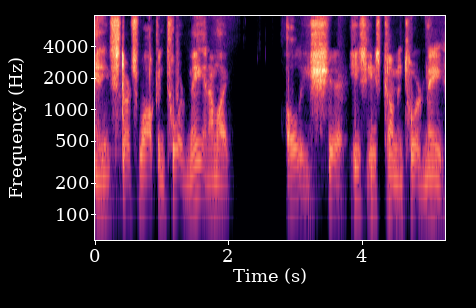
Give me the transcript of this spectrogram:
And he starts walking toward me, and I'm like, holy shit, he's he's coming toward me.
